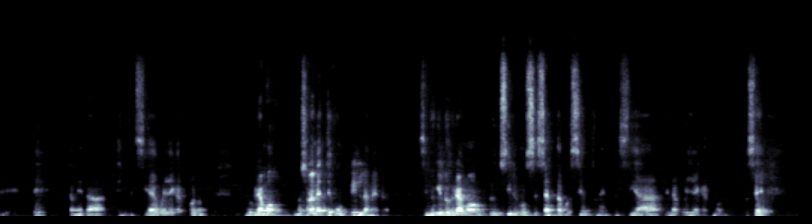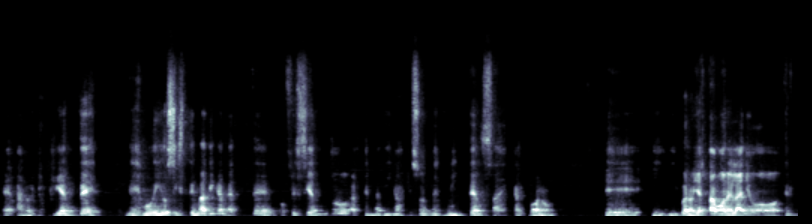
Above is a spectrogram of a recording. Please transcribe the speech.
eh, eh, la meta de intensidad de huella de carbono, logramos no solamente cumplir la meta, sino que logramos reducir en un 60% la intensidad de la huella de carbono. Entonces, eh, a nuestros clientes les hemos ido sistemáticamente ofreciendo alternativas que son menos intensas en carbono. y, y, bueno, ya estamos en el año, en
